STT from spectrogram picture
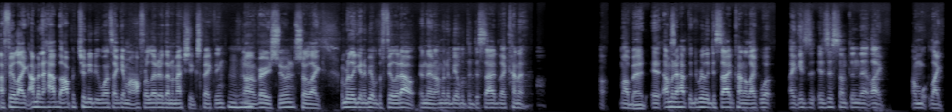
I feel like I'm gonna have the opportunity once I get my offer letter that I'm actually expecting Mhm. uh, very soon. So like I'm really gonna be able to fill it out, and then I'm gonna be able to decide like kind of. Uh, my bad. I'm gonna have to really decide kind of like what like is is this something that like I'm like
